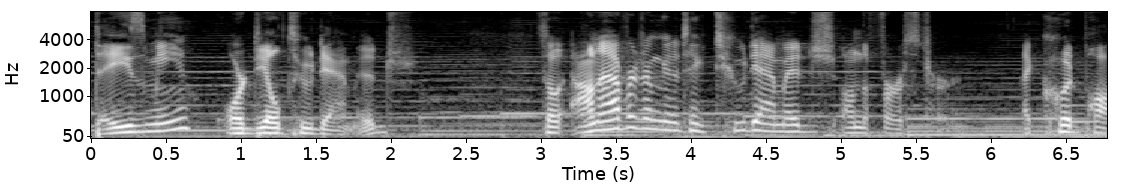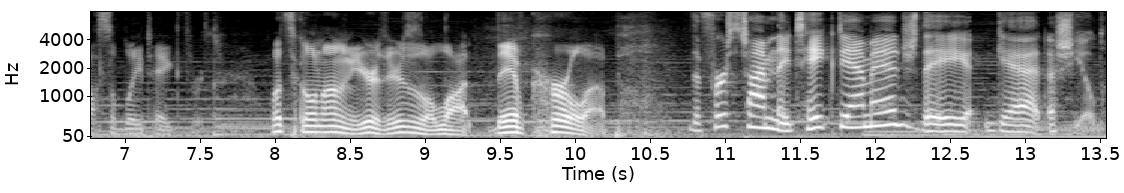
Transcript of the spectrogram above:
daze me, or deal two damage. So on average, I'm going to take two damage on the first turn. I could possibly take three. What's going on in yours? Yours is a lot. They have curl up. The first time they take damage, they get a shield.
